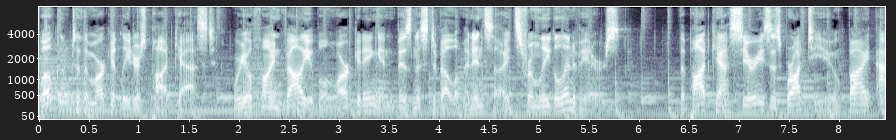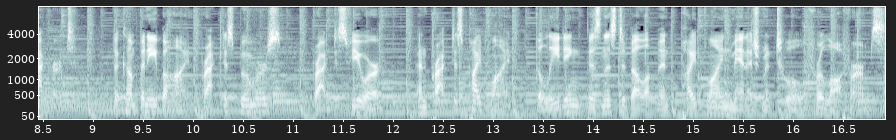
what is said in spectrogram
Welcome to the Market Leaders Podcast, where you'll find valuable marketing and business development insights from legal innovators. The podcast series is brought to you by Ackert, the company behind Practice Boomers, Practice Viewer, and Practice Pipeline, the leading business development pipeline management tool for law firms.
